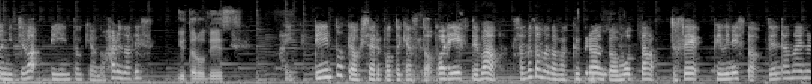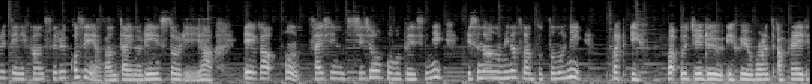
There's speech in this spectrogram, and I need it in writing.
んにちは。リーン東京の春菜です。ゆうたろうです。はい。リーン東京オフィシャルポッドキャスト What If では、様々なバックグラウンドを持った女性、フェミニスト、ジェンダーマイノリティに関する個人や団体のリーンストーリーや、映画、本、最新の時事情報をベースに、リスナーの皆さんと共に、What if? What would you do if you weren't afraid?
